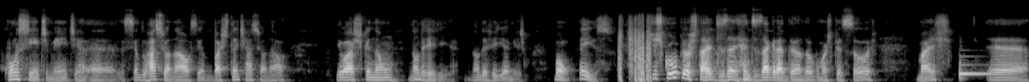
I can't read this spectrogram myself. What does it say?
conscientemente, é, sendo racional, sendo bastante racional, eu acho que não, não deveria, não deveria mesmo. Bom, é isso. Desculpe eu estar desagradando algumas pessoas, mas é,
